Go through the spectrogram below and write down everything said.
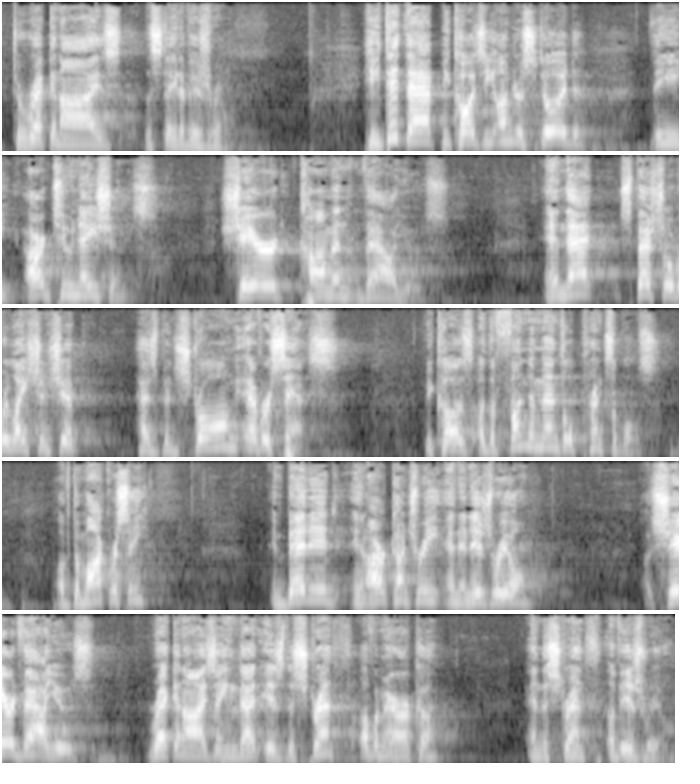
to recognize the State of Israel. He did that because he understood the, our two nations shared common values. And that special relationship has been strong ever since because of the fundamental principles of democracy embedded in our country and in Israel, shared values, recognizing that is the strength of America and the strength of Israel.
